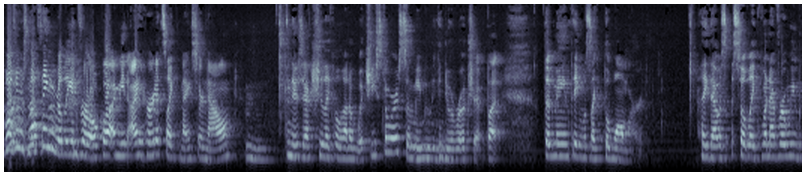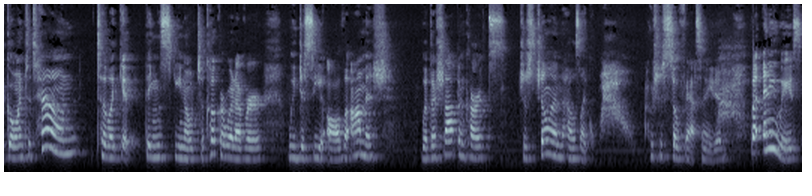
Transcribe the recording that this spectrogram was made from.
well, there's nothing really in Viroqua. I mean, I heard it's like nicer now, Mm. and there's actually like a lot of witchy stores, so maybe we can do a road trip. But the main thing was like the Walmart. Like that was so like whenever we would go into town to like get things, you know, to cook or whatever, we just see all the Amish with their shopping carts just chilling. I was like, wow. I was just so fascinated. But anyways,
